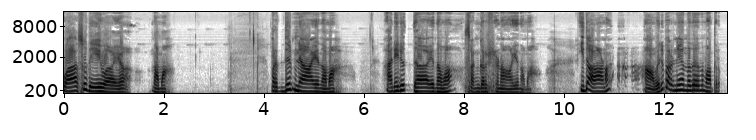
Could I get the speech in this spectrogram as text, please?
വാസുദേവായ നമ. പ്രദ്യുമ്നായ നമ. അനിരുദ്ധായ നമ. സംഘർഷണായ നമ. ഇതാണ് അവർ പറഞ്ഞു തന്നത് എന്ന് മാത്രം.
